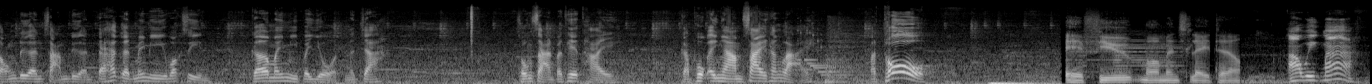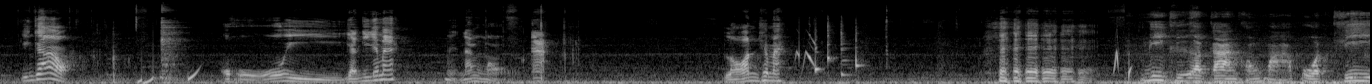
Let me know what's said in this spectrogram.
สองเดือน 3 เดือน แต่ถ้าเกิดไม่มีวัคซีนก็ไม่มีประโยชน์นะจ๊ะ สงสารประเทศไทย กับพวกไอ้งามไส้ทั้งหลายปะโท A few moments later. เอาวิกมา กินข้าว โอ้โหยอยากกินใช่ไหมไม่นั่งมองอะ ร้อนใช่ไหม นี่คืออาการของหมาปวดขี้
